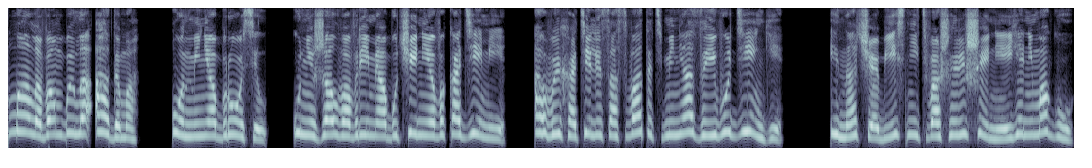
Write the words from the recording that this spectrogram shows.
«Мало вам было Адама! Он меня бросил, унижал во время обучения в академии, а вы хотели сосватать меня за его деньги. Иначе объяснить ваше решение я не могу.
